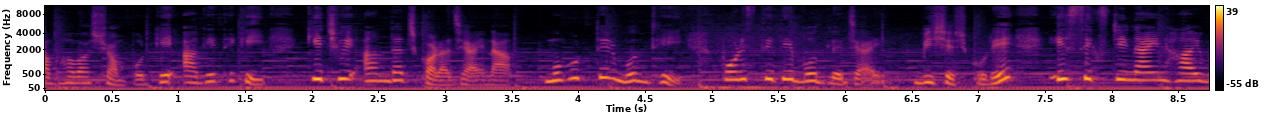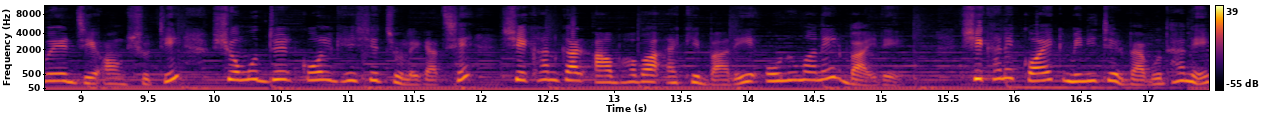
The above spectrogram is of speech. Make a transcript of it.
আবহাওয়া সম্পর্কে আগে থেকেই কিছুই আন্দাজ করা যায় না। মুহূর্তের মধ্যেই পরিস্থিতি বদলে যায়। বিশেষ করে ই সিক্সটি নাইন হাইওয়ের যে অংশটি সমুদ্রের কোল ঘেঁষে চলে গেছে, সেখানকার আবহাওয়া একেবারে অনুমানের বাইরে। সেখানে কয়েক মিনিটের ব্যবধানে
